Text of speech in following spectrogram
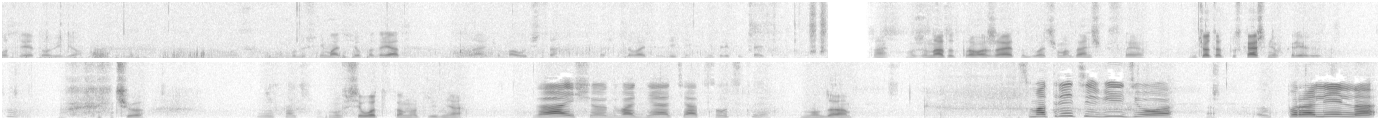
после этого видео. Вот. Буду снимать все подряд. Не знаю, что получится. Так что давайте ждите, не переключайтесь. Так, жена тут провожает, тут два чемоданчика стоят. Ну что, ты отпускаешь меня в Карелию? Чего? Не хочу. Ну всего-то там на три дня. Да, еще два дня от тебя отсутствия. Ну да. Смотрите видео э, параллельно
